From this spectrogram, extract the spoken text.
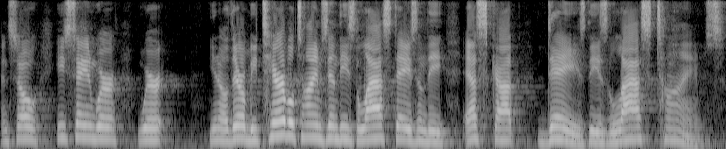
And so he's saying we're, we're you know, there will be terrible times in these last days, in the eschat days, these last times.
